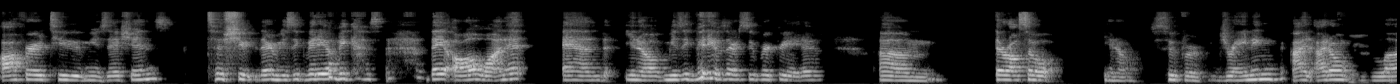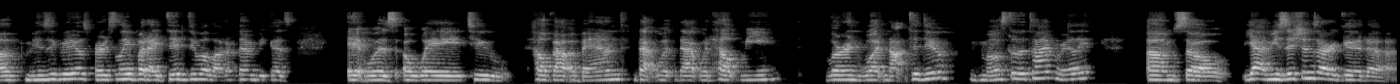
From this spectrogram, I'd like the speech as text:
offer to musicians to shoot their music video because they all want it. And you know music videos are super creative. Um they're also you know super draining. I i don't yeah. love music videos personally but i did do a lot of them because it was a way to help out a band that would that would help me learn what not to do most of the time really. Um so yeah musicians are a good uh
